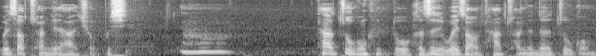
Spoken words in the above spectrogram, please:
威少传给他的球不行。哦，他的助攻很多，可是你威少他传的那个助攻，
